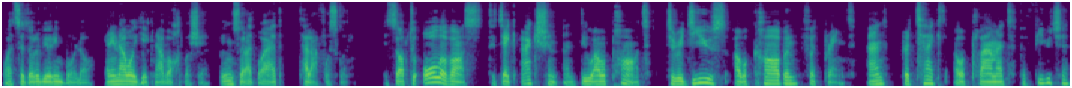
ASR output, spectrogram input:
باید صدا رو بیاریم بالا. یعنی نباید یک نواخت باشه. به این صورت باید تلفظ کنیم. It's up to all of us to take action and do our part to reduce our carbon footprint and protect our planet for future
